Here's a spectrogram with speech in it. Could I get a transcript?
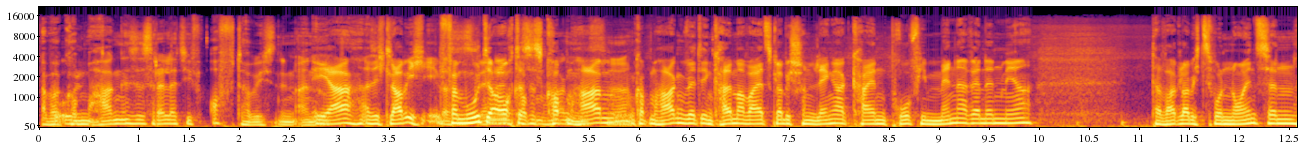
Aber Kopenhagen ist es relativ oft, habe ich den Eindruck. Ja, also ich glaube, ich Das vermute auch, dass es Kopenhagen Kopenhagen, ist, ja. Kopenhagen wird. In Kalmar war jetzt, glaube ich, schon länger kein Profi-Männerrennen mehr. Da war, glaube ich, 2019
